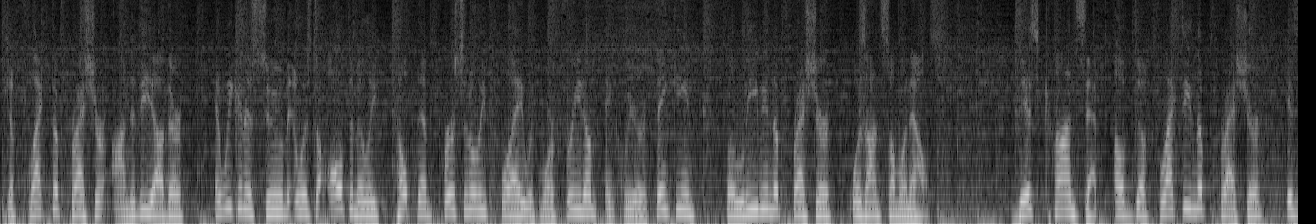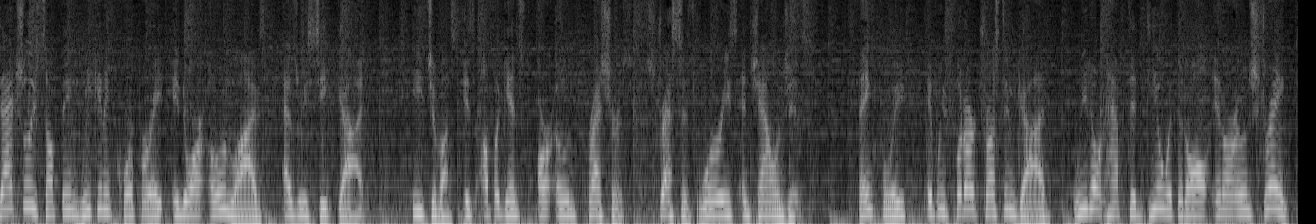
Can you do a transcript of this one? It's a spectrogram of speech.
deflect the pressure onto the other, and we can assume it was to ultimately help them personally play with more freedom and clearer thinking, believing the pressure was on someone else. This concept of deflecting the pressure is actually something we can incorporate into our own lives as we seek God. Each of us is up against our own pressures, stresses, worries, and challenges. Thankfully, if we put our trust in God, we don't have to deal with it all in our own strength,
